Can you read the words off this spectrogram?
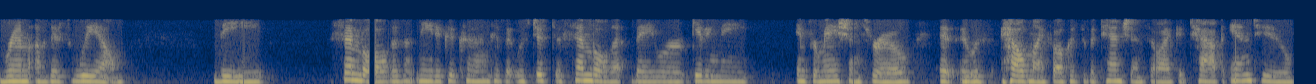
rim of this wheel. The symbol doesn't need a cocoon because it was just a symbol that they were giving me information through. It, it was held my focus of attention so I could tap into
